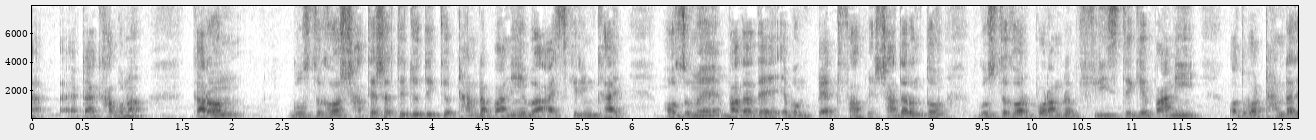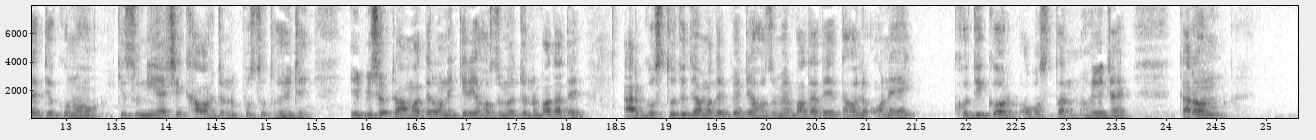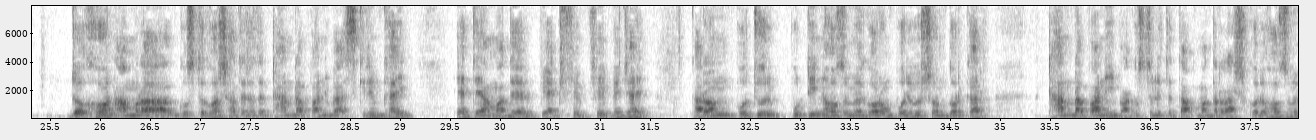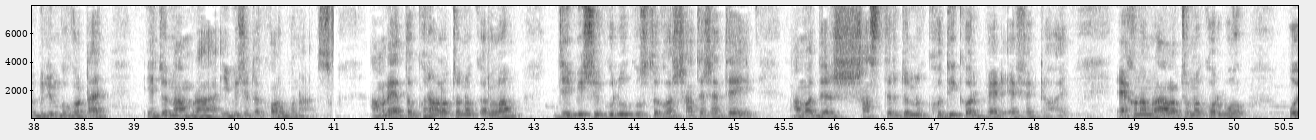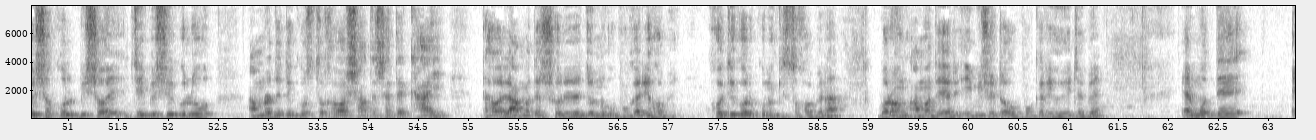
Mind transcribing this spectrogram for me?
এটা খাব না। কারণ গোস্ত খাওয়ার সাথে সাথে যদি কেউ ঠান্ডা পানি বা আইসক্রিম খায়, হজমে বাধা দেয় এবং পেট ফাঁপে। সাধারণত গোস্ত খাওয়ার পর আমরা ফ্রিজ থেকে পানি অথবা ঠান্ডা জাতীয় কোনো কিছু নিয়ে এসে খাওয়ার জন্য প্রস্তুত হয়ে যাই। এই বিষয়টা আমাদের অনেকেরই হজমের জন্য বাধা দেয়। আর গোস্ত যদি আমাদের পেটে হজমের বাধা দেয়, তাহলে অনেক ক্ষতিকর অবস্থান হয়ে যায়। কারণ যখন আমরা গোস্ত খাওয়ার সাথে সাথে ঠান্ডা পানি বা আইসক্রিম খাই, এতে আমাদের পেট ফেপে যায়। কারণ প্রচুর প্রোটিন হজমে গরম পরিবেশন দরকার। ঠান্ডা পানি, পাকস্থলিতে তাপমাত্রা হ্রাস করে হজমে বিলম্ব ঘটায়। এই জন্য আমরা এই বিষয়টা করব না। আমরা এতক্ষণ আলোচনা করলাম যে বিষয়গুলো গুস্ত খাওয়ার সাথে সাথে আমাদের স্বাস্থ্যের জন্য ক্ষতিকর ব্যাড এফেক্ট হয়। এখন আমরা আলোচনা করব ওই সকল বিষয়, যে বিষয়গুলো আমরা যদি গুস্ত খাওয়ার সাথে সাথে খাই, তাহলে আমাদের শরীরের জন্য উপকারী হবে। ক্ষতিকর কোনো কিছু হবে না, বরং আমাদের এই বিষয়টা উপকারী হয়ে যাবে। এর মধ্যে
